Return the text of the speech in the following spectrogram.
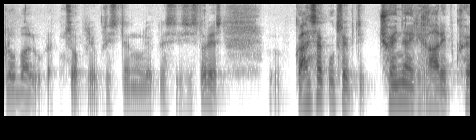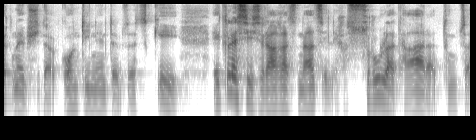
გლობალურად, სოფლიო ქრისტიანული ეკლესიის ისტორიას, განსაკუთრებით ჩვენაირ ღარიბ ქვეყნებში და კონტინენტებზეც კი, ეკლესიის რაღაც ნაწილი ხა სრულად არა, თუმცა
